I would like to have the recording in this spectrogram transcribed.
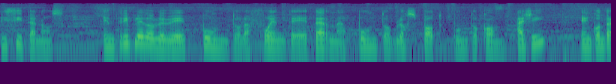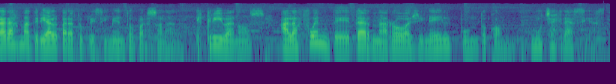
Visítanos en www.lafuenteeterna.blogspot.com. Allí encontrarás material para tu crecimiento personal. Escríbanos a lafuenteeterna.gmail.com. Muchas gracias.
